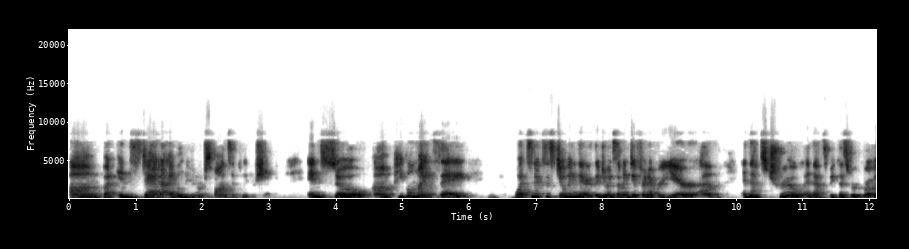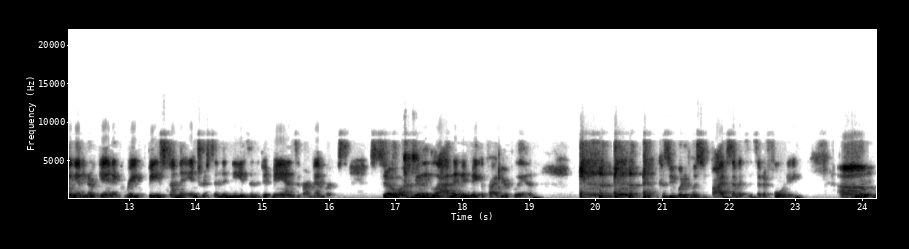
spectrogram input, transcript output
Um, but instead, I believe in responsive leadership. And so um, people might say, What's Nexus doing there? They're doing something different every year. Um, and that's true. And that's because we're growing at an organic rate based on the interests and the needs and the demands of our members. So I'm really glad I didn't make a five year plan because we would have hosted five summits instead of 40. Um,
